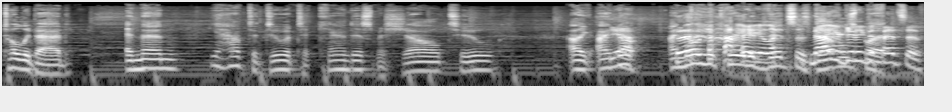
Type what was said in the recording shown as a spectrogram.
totally bad. And then you have to do it to Candice Michelle too. Like I know, I know you created You're like- Vince as now devils, you're getting but, defensive.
